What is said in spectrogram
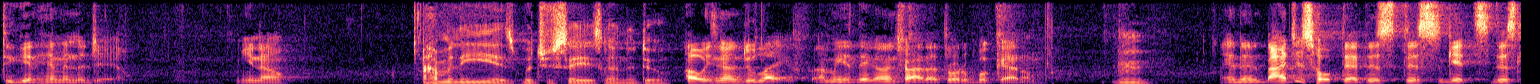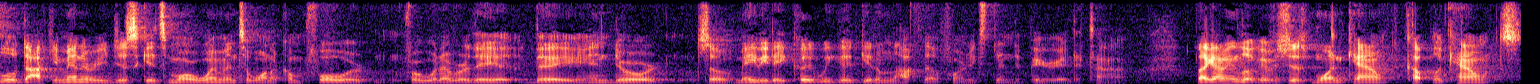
to get him into jail. You know. How many years would you say he's gonna do? Oh, he's gonna do life. I mean, they're gonna try to throw the book at him. Mm. And then I just hope that this this gets this little documentary just gets more women to want to come forward for whatever they they endured. So maybe they could we could get them locked up for an extended period of time. Like I mean, look, if it's just one count, couple of counts,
